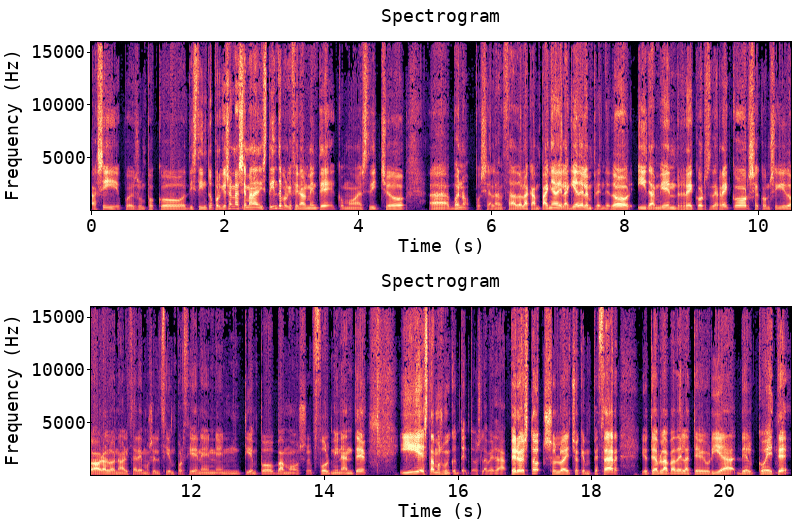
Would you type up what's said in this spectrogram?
así, pues un poco distinto, porque es una semana distinta, porque finalmente, como has dicho, ah, bueno, pues se ha lanzado la campaña de la guía del emprendedor y también récords de récords, se ha conseguido, ahora lo analizaremos el 100% en, en un tiempo, vamos, fulminante, y estamos muy contentos, la verdad. Pero esto solo ha hecho que empezar. Yo te hablaba de la teoría del cohete,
